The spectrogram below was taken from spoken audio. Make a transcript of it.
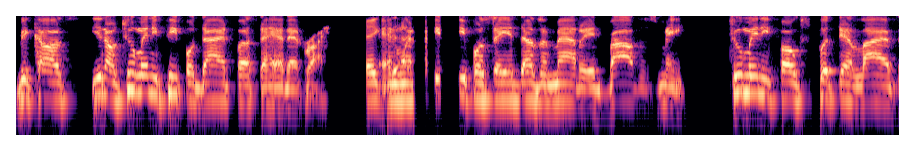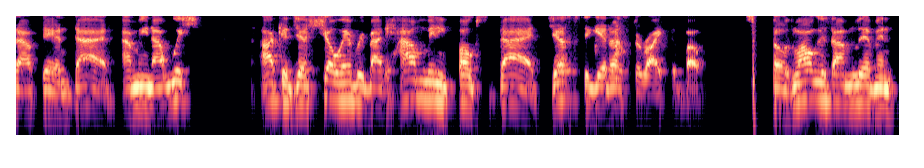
because you know, too many people died for us to have that right. Exactly. And when people say it doesn't matter, it bothers me. Too many folks put their lives out there and died. I mean, I wish I could just show everybody how many folks died just to get us the right to vote. So as long as I'm living,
